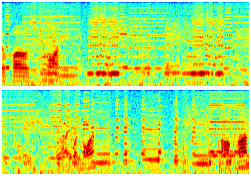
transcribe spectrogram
So close. Two more. Alright, one more. Oh, come on.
